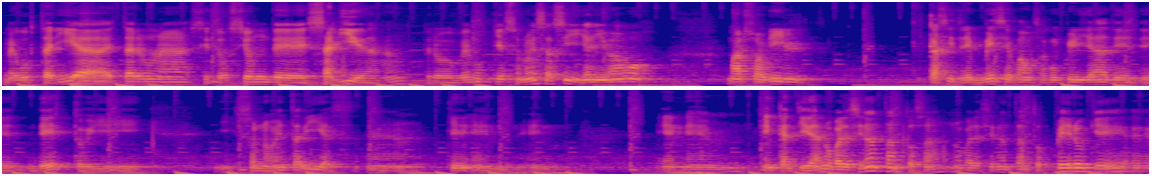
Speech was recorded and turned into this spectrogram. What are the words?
me gustaría estar en una situación de salida, pero vemos que eso no es así. Ya llevamos marzo, abril, casi tres meses vamos a cumplir ya de, esto y, son 90 días eh, que en, cantidad no parecieran tantos, ¿ah? no parecieran tantos, pero que...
